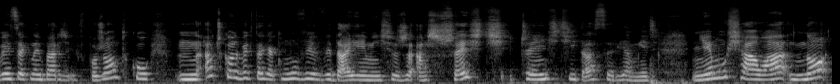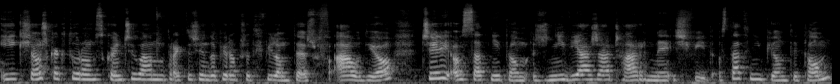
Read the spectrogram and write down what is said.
więc jak najbardziej w porządku. Mm, Aczkolwiek, tak jak mówię, wydaje mi się, że aż 6 części ta seria mieć nie musiała. No i książka, którą skończyłam praktycznie dopiero przed chwilą też w audio, czyli ostatni tom Żniwiarza Czarny Świt. Ostatni, piąty tom.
